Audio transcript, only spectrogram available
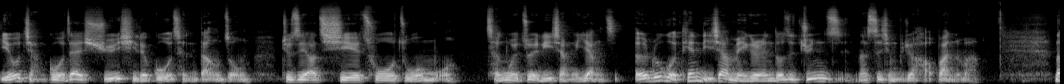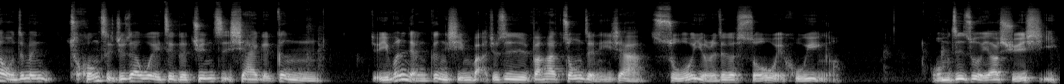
也有讲过，在学习的过程当中，就是要切磋琢磨。成为最理想的样子，而如果天底下每个人都是君子，那事情不就好办了吗？那我这边孔子就在为这个君子下一个更，也不能讲更新吧，就是帮他中整一下所有的这个首尾呼应哦。我们之所以要学习，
